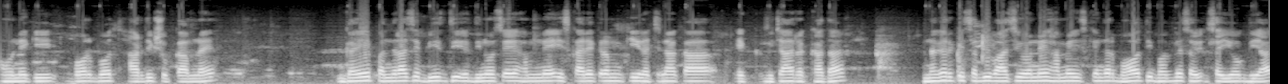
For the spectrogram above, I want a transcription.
होने की बहुत बहुत हार्दिक शुभकामनाएँ। गए पंद्रह से बीस दिनों से हमने इस कार्यक्रम की रचना का एक विचार रखा था। नगर के सभी वासियों ने हमें इसके अंदर बहुत ही भव्य सहयोग दिया।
